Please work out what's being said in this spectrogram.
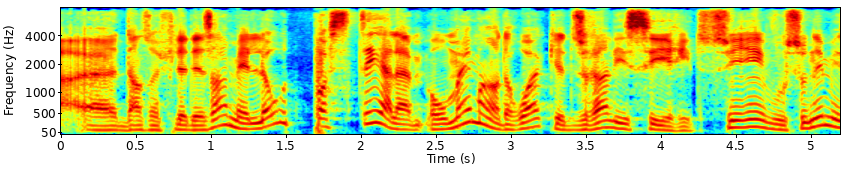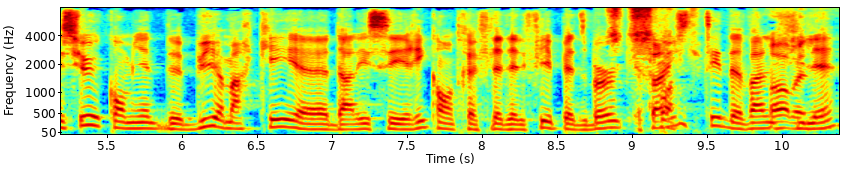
euh, dans un filet désert, mais l'autre posté à la, au même endroit que durant les séries. Tu vous vous souvenez, messieurs, combien de buts a marqué euh, dans les séries contre Philadelphie et Pittsburgh? Posté devant le ah, ben, filet.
